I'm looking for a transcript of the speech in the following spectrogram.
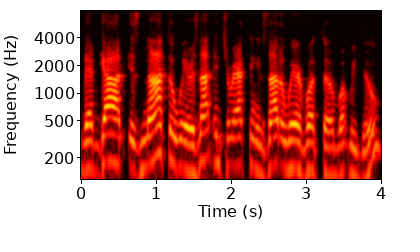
that God is not aware, is not interacting, is not aware of what, what we do.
